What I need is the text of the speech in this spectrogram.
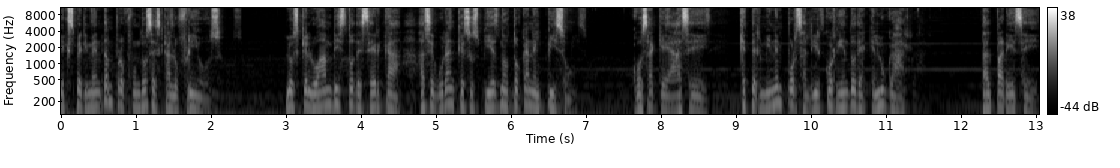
experimentan profundos escalofríos. Los que lo han visto de cerca aseguran que sus pies no tocan el piso, cosa que hace que terminen por salir corriendo de aquel lugar. Tal parece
